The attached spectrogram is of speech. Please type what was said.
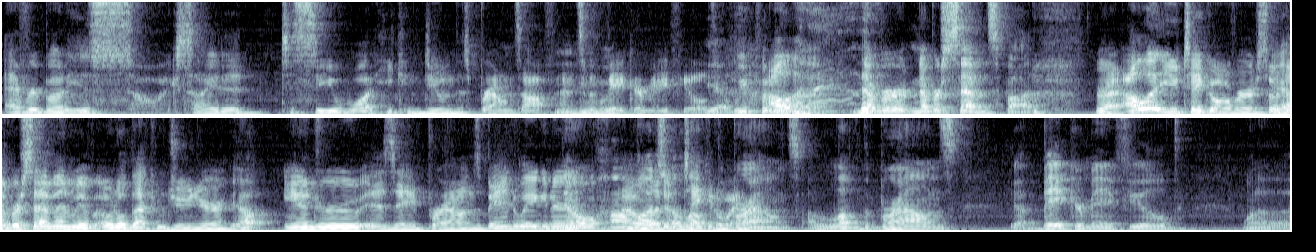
Everybody is so excited to see what he can do in this Browns offense Mhm. with Baker Mayfield. yeah. We put him I'll- in the number number seven spot. Right. I'll let you take over. So Yeah. number seven, we have Odell Beckham Jr. Yep. Andrew is a Browns bandwagoner. know how I will much I love the away. Browns. I love the Browns. You got Baker Mayfield, one of the,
